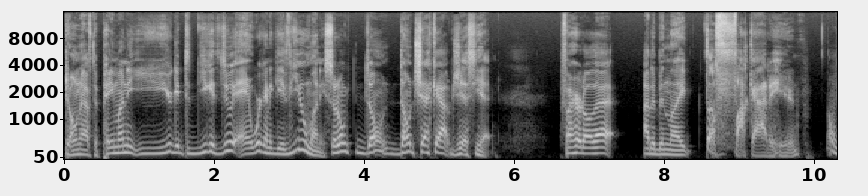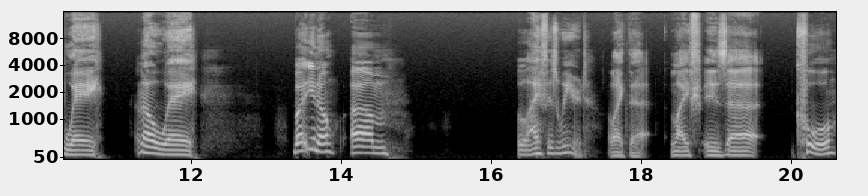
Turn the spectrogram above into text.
don't have to pay money, you get to you get to do it, and we're gonna give you money. So don't don't don't check out just yet. If I heard all that, I'd have been like, the fuck out of here. No way. No way. But you know, um life is weird like that. Life is uh cool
